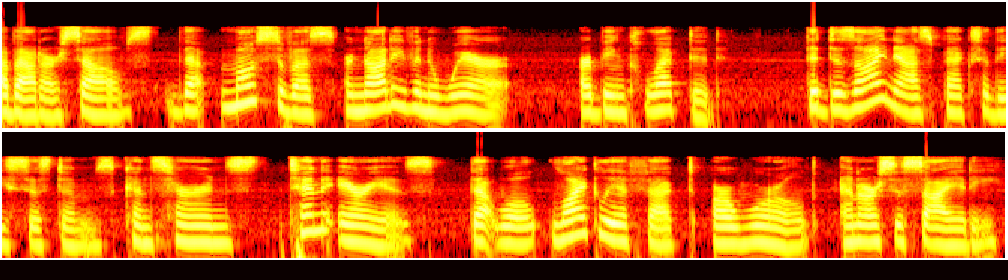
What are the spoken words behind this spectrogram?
about ourselves that most of us are not even aware are being collected. The design aspects of these systems concerns 10 areas that will likely affect our world and our society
